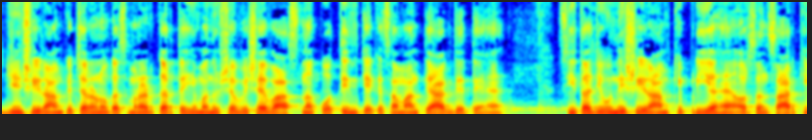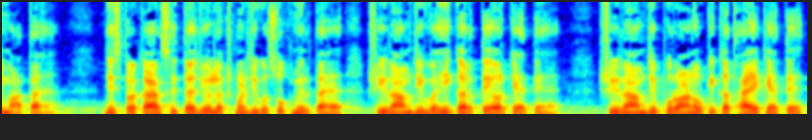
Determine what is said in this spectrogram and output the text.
जिन श्रीराम के चरणों का स्मरण करते ही मनुष्य विषय वासना को तिनके के समान त्याग देते हैं सीता जी उन्हीं श्री राम की प्रिय हैं और संसार की माता हैं। जिस प्रकार सीता जी और लक्ष्मण जी को सुख मिलता है, श्री राम जी वही करते और कहते हैं। श्री राम जी पुराणों की कथाएँ कहते,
